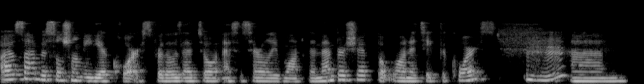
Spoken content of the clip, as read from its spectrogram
I also have a social media course for those that don't necessarily want the membership but want to take the course. Mm-hmm. Um,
